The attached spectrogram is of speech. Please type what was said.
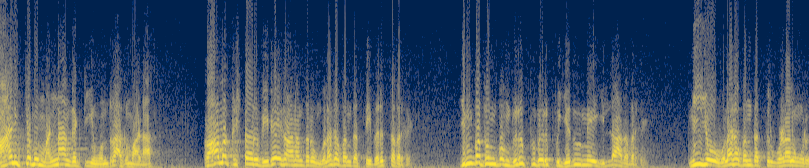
மாணிக்கமும் மண்ணாங்கட்டியும் ஒன்றாகுமாடா? ராமகிருஷ்ணர் விவேகானந்தரும் உலக பந்தத்தை வெறுத்தவர்கள். இன்ப துன்பம் விருப்பு வெறுப்பு எதுவுமே இல்லாதவர்கள். நீயோ உலக பந்தத்தில் உழலும் ஒரு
